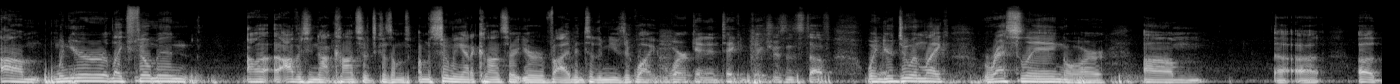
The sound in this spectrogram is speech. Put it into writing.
um when you're like filming? Uh, obviously not concerts because I'm I'm assuming at a concert you're vibing to the music while you're working and taking pictures and stuff. When you're doing like wrestling or um uh, uh, uh,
